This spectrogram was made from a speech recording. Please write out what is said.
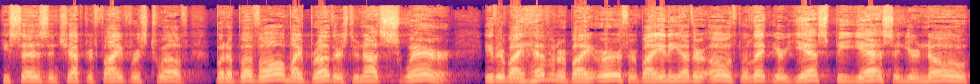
He says in chapter 5, verse 12, But above all, my brothers, do not swear, either by heaven or by earth or by any other oath, but let your yes be yes and your no,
